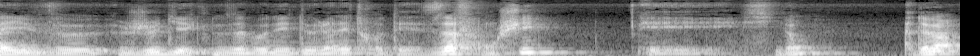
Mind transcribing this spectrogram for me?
live jeudi avec nos abonnés de la lettre des affranchis. Et sinon, à demain.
